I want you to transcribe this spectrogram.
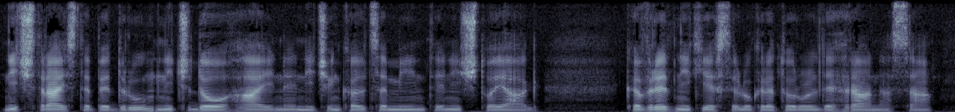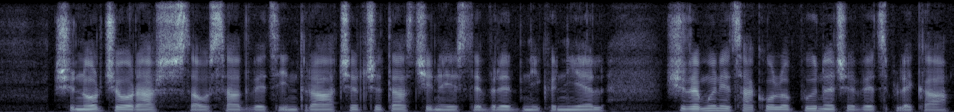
nici traiste pe drum, nici două haine, nici încălțăminte, nici toiag, că vrednic este lucrătorul de hrana sa. Și în orice oraș sau sat veți intra, cercetați cine este vrednic în el și rămâneți acolo până ce veți pleca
